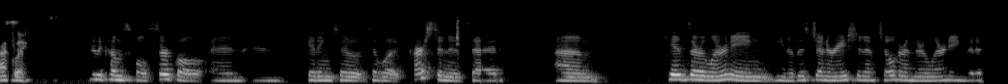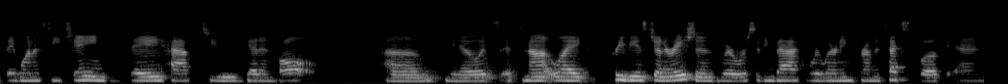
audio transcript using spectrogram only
Exactly. When it comes full circle and and getting to to what Karsten had said, um, kids are learning. You know, this generation of children, they're learning that if they want to see change, they have to get involved. Um, you know, it's it's not like previous generations where we're sitting back, we're learning from a textbook and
